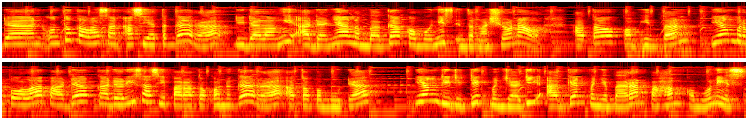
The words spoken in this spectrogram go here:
dan untuk kawasan Asia Tenggara didalangi adanya Lembaga Komunis Internasional atau Komintern yang berpola pada kaderisasi para tokoh negara atau pemuda yang dididik menjadi agen penyebaran paham komunis.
